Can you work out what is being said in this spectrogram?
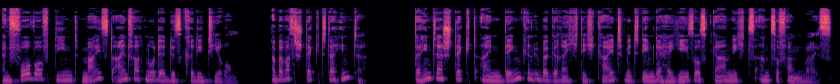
Ein Vorwurf dient meist einfach nur der Diskreditierung. Aber was steckt dahinter? Dahinter steckt ein Denken über Gerechtigkeit, mit dem der Herr Jesus gar nichts anzufangen weiß,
